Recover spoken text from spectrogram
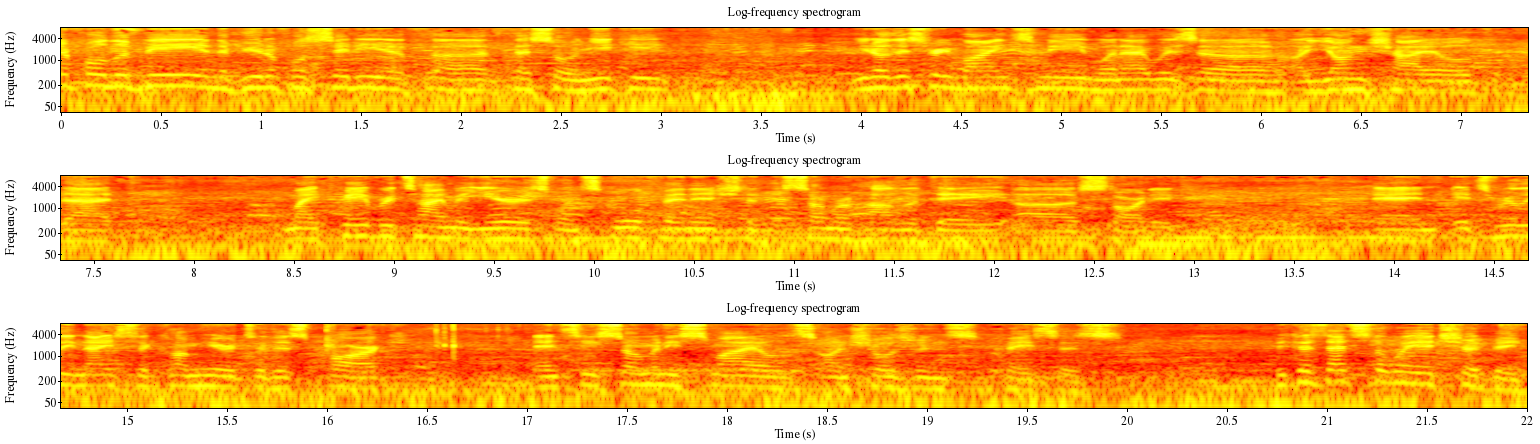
Wonderful to be in the beautiful city of uh, Thessaloniki. You know, this reminds me when I was uh, a young child that my favorite time of year is when school finished and the summer holiday uh, started. And it's really nice to come here to this park and see so many smiles on children's faces. Because that's the way it should be.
